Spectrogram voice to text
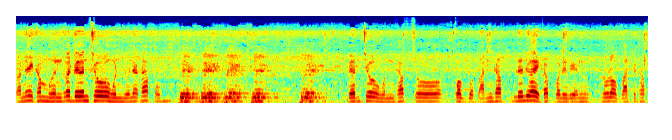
ตอนนี้ขมืนก็เดินโชว์หุ่นอยู่นะครับผม เเดินโชว์หุ่นครับโชว์ความบวบันครับเรื่อยๆครับบริเวณรอบๆวัดนะครับ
